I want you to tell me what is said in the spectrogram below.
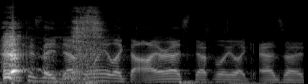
because they definitely like the IRS definitely like as a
